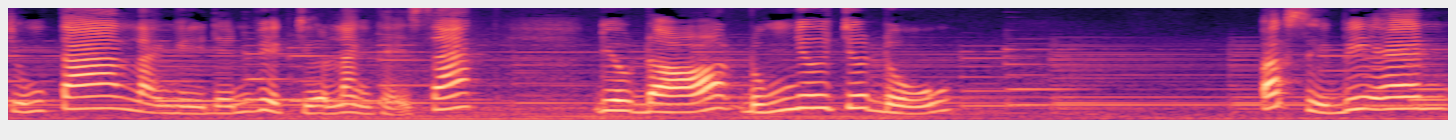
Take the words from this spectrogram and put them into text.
chúng ta lại nghĩ đến việc chữa lành thể xác. Điều đó đúng như chưa đủ. Bác sĩ bn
